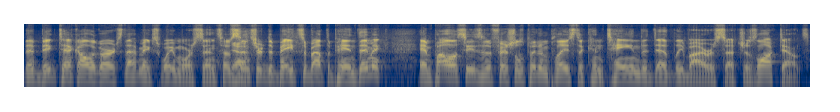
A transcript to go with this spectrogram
that big tech oligarchs, that makes way more sense, have Yeah. censored debates about the pandemic and policies that officials put in place to contain the deadly virus, such as lockdowns.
